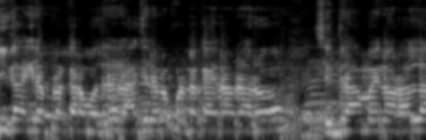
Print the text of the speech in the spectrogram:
ಈಗಾಗಿರೋ ಪ್ರಕಾರ ಹೋದ್ರೆ ರಾಜೀನಾಮೆ ಕೊಡ್ಬೇಕಾಗಿರೋರು ಸಿದ್ದರಾಮಯ್ಯನವರಲ್ಲ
